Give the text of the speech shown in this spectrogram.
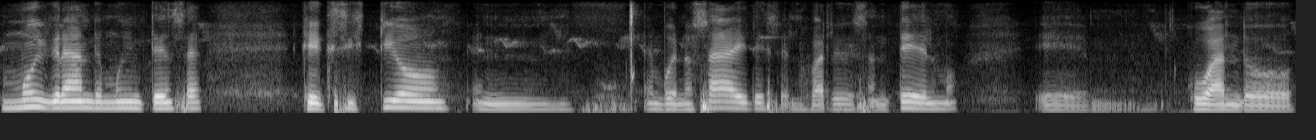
muy grande, muy intensa que existió en, en Buenos Aires, en los barrios de San Telmo, eh, cuando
